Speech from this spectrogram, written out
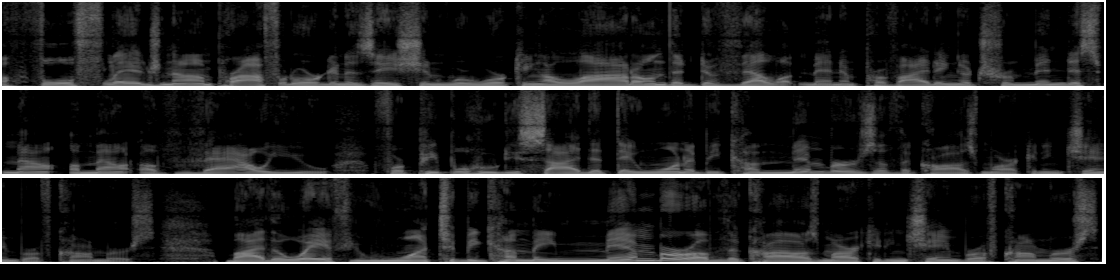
a full fledged nonprofit organization, we're working a lot on the development and providing a tremendous amount, amount of value for people who decide that they want to become members of the Cause Marketing Chamber of Commerce. By the way, if you want to become a member of the Cause Marketing Chamber of Commerce,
